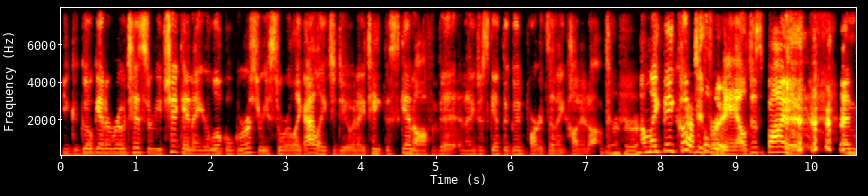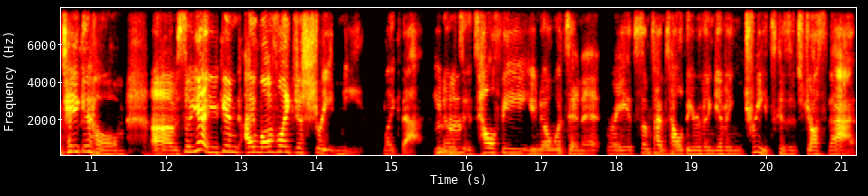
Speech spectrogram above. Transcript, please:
you could go get a rotisserie chicken at your local grocery store, like I like to do, and I take the skin off of it and I just get the good parts and I cut it up. I'm like, they cooked it for me. I'll just buy it and take it home. Um, so yeah, you can. I love like just straight meat like that. You know, it's mm-hmm. it's healthy. You know what's in it, right? It's sometimes healthier than giving treats because it's just that.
